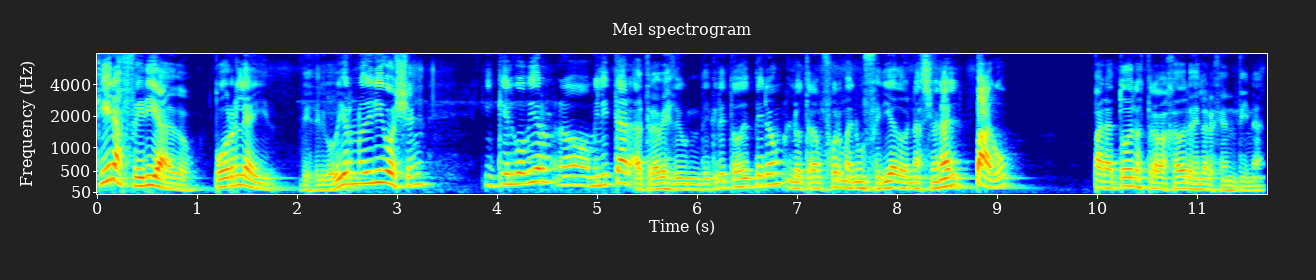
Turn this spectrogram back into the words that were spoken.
que era feriado por ley desde el gobierno de Irigoyen y que el gobierno militar, a través de un decreto de Perón, lo transforma en un feriado nacional pago para todos los trabajadores de la Argentina.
